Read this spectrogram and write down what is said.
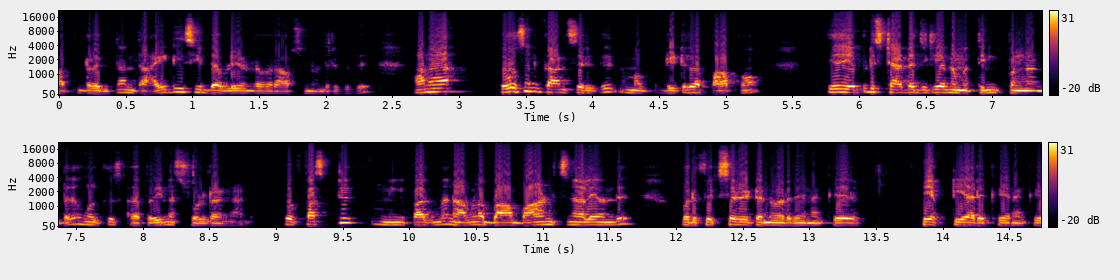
அப்படின்றதுக்கு தான் இந்த ஐடிசிடபிள்யூன்ற ஒரு ஆப்ஷன் வந்துருக்குது. ஆனால் ப்ரோஸ் அண்ட் கான்ஸ் இருக்கு. நம்ம டீட்டெயிலாக பார்ப்போம். இதை எப்படி ஸ்ட்ராட்டஜிக்கலாக நம்ம திங்க் பண்ணலான்றது உங்களுக்கு அதை பற்றி நான் சொல்கிறேன் நான். ஸோ ஃபஸ்ட்டு நீங்கள் பார்க்கும்போது நார்மலாக பா பாண்ட்ஸ்னாலே வந்து ஒரு ஃபிக்ஸட் ரிட்டர்ன் வருது. எனக்கு சேஃப்டியாக இருக்குது எனக்கு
